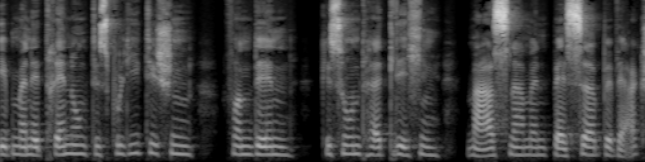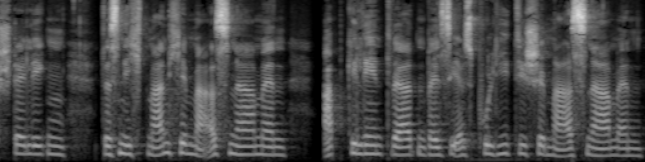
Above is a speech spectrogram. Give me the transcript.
eben eine Trennung des Politischen von den gesundheitlichen Maßnahmen besser bewerkstelligen, dass nicht manche Maßnahmen abgelehnt werden, weil sie als politische Maßnahmen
